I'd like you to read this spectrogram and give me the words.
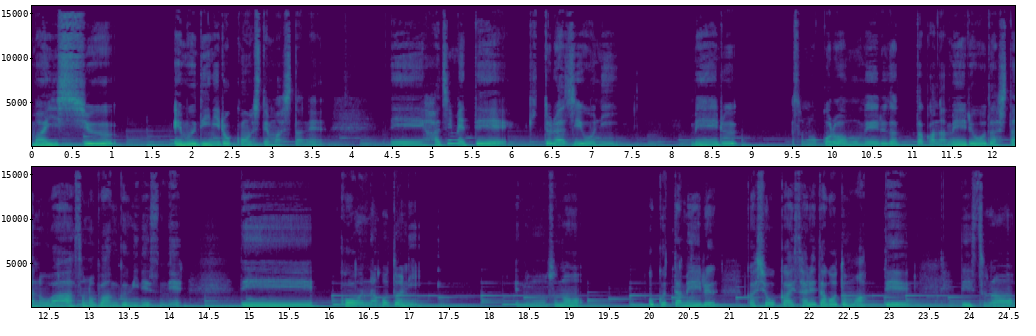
毎週 MD に録音してましたね。で初めてきっとラジオにメールその頃はもうメールだったかな。メールを出したのはその番組ですね。でこんなことにあのその送ったメールが紹介されたこともあってでその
